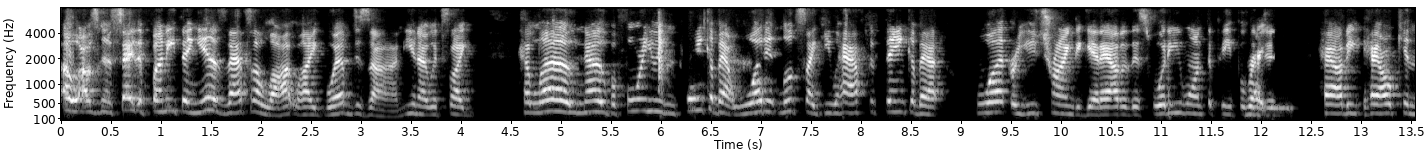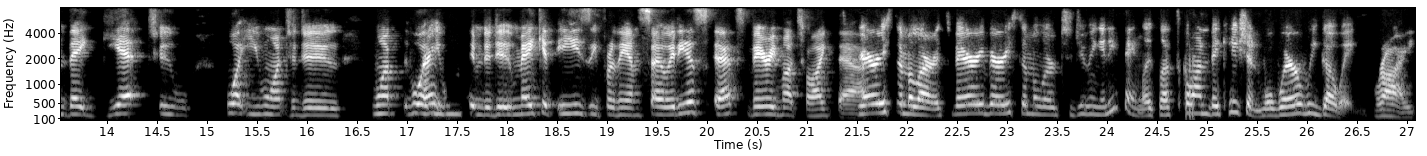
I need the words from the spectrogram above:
Oh, I was going to say the funny thing is that's a lot like web design. You know, it's like, hello, no, before you even think about what it looks like, you have to think about what are you trying to get out of this? What do you want the people Right. to do? How do how can they get to what you want to do? What what Right. you want them to do? Make it easy for them. So it is. That's very much like that. very similar. It's very, very similar to doing anything. Like, let's go on vacation. Well, where are we going? right.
